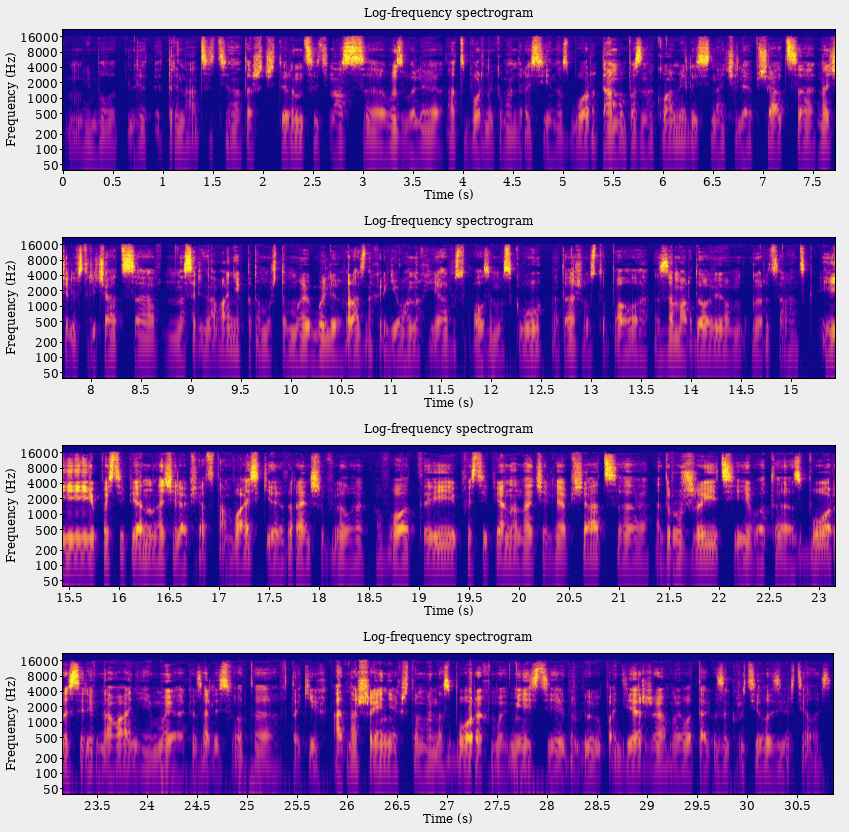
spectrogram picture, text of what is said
Мне было лет 13, Наташа 14. Нас э, вызвали от сборной команды России на сбор. Там мы познакомились, начали общаться, начали встречаться на соревнованиях, потому что мы были в разных регионах. Я выступал за Москву, Наташа выступала за Мордовию, город Саранск. И постепенно начали общаться там в Аське, это раньше было. Вот, и постепенно начали общаться, дружить, и вот э, сбор сборы, соревнования, и мы оказались вот э, в таких отношениях, что мы на сборах, мы вместе друг друга поддерживаем, и вот так закрутилось, завертелось.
